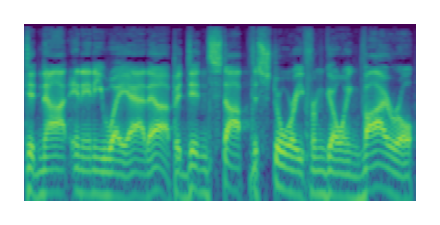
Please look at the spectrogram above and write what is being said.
did not in any way add up. It didn't stop the story from going viral.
